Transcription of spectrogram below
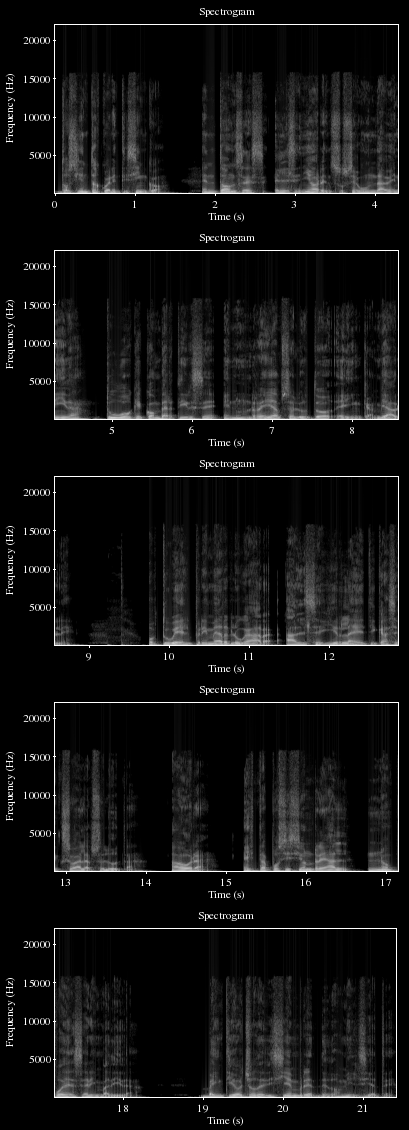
245. Entonces, el Señor en su segunda venida tuvo que convertirse en un rey absoluto e incambiable. Obtuve el primer lugar al seguir la ética sexual absoluta. Ahora, esta posición real no puede ser invadida. 28 de diciembre de 2007.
